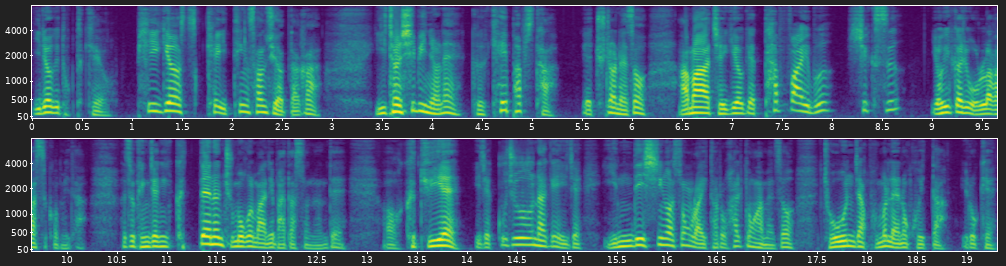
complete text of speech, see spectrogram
이력이 독특해요. 피겨 스케이팅 선수였다가 2012년에 그 케이팝 스타에 출연해서 아마 제 기억에 top 5, 6 여기까지 올라갔을 겁니다. 그래서 굉장히 그때는 주목을 많이 받았었는데 어, 그 뒤에 이제 꾸준하게 이제 인디 싱어송라이터로 활동하면서 좋은 작품을 내놓고 있다 이렇게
